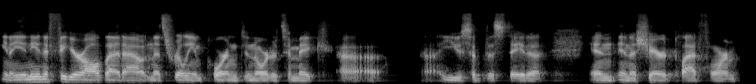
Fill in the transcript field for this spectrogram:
You know, you need to figure all that out, and that's really important in order to make uh, uh, use of this data in, in a shared platform.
